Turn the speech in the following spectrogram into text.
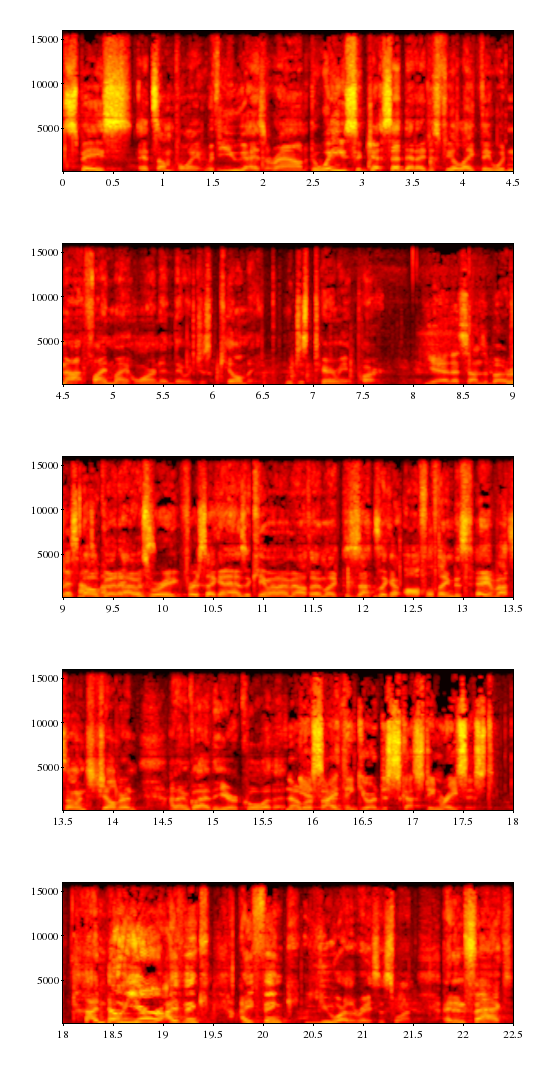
space at some point with you guys around. The way you suggest said that, I just feel like they would not find my horn and they would just kill me, would just tear me apart. Yeah, that sounds about right. That sounds oh, about good. right. I was worried for a second as it came out of my mouth. I'm like, this sounds like an awful thing to say about someone's children, and I'm glad that you're cool with it. no, yes, I think you're a disgusting racist. no, you're. I think. I think you are the racist one. And in fact,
